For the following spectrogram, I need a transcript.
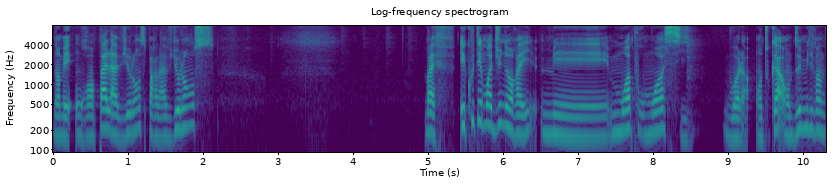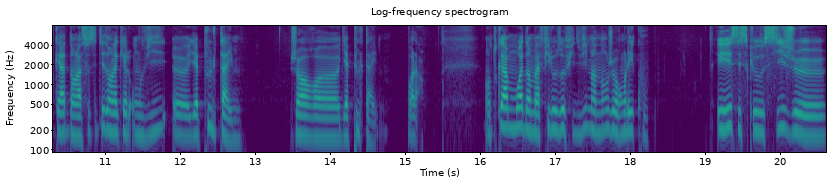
Non, mais on rend pas la violence par la violence. Bref, écoutez-moi d'une oreille, mais moi, pour moi, si. Voilà. En tout cas, en 2024, dans la société dans laquelle on vit, il euh, n'y a plus le time. Genre, il euh, n'y a plus le time. Voilà. En tout cas, moi, dans ma philosophie de vie, maintenant, je rends les coups. Et c'est ce que aussi je.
